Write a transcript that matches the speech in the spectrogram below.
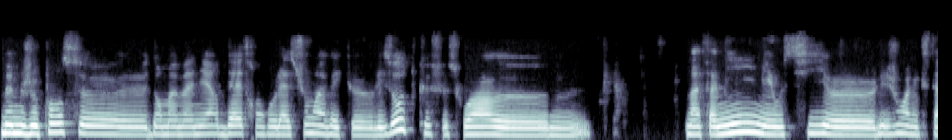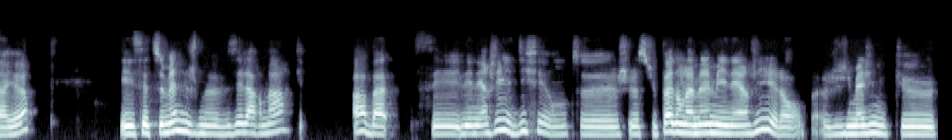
même je pense euh, dans ma manière d'être en relation avec euh, les autres, que ce soit ma famille, mais aussi les gens à l'extérieur. Et cette semaine, je me faisais la remarque, ah bah c'est l'énergie est différente. Euh, je ne suis pas dans la même énergie. Alors, bah, j'imagine que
